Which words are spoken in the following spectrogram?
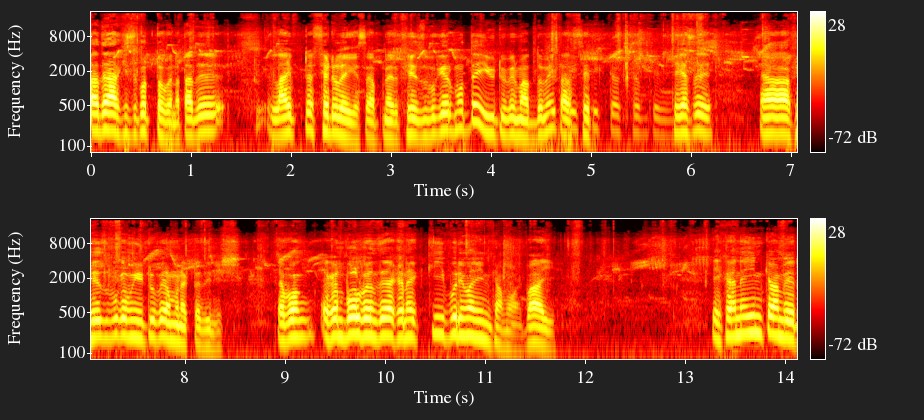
তাদের আর কিছু করতে হবে না। তাদের লাইফটা সেটেল হয়ে গেছে। আপনার ফেসবুকের মধ্যে ইউটিউবের মাধ্যমেই তার সেট। ঠিক আছে? ফেসবুক এবং ইউটিউবে এমন একটা জিনিস। এবং এখন বলবেন যে এখানে কি পরিমাণ ইনকাম হয়? ভাই এখানে ইনকামের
